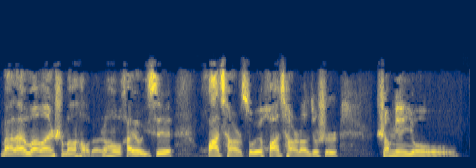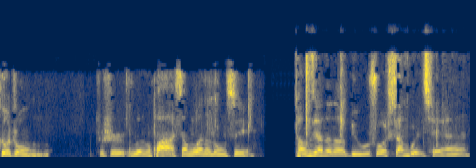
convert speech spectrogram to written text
买来玩玩是蛮好的。然后还有一些花钱儿，所谓花钱儿呢，就是上面有各种。就是文化相关的东西，常见的呢，比如说山鬼钱，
